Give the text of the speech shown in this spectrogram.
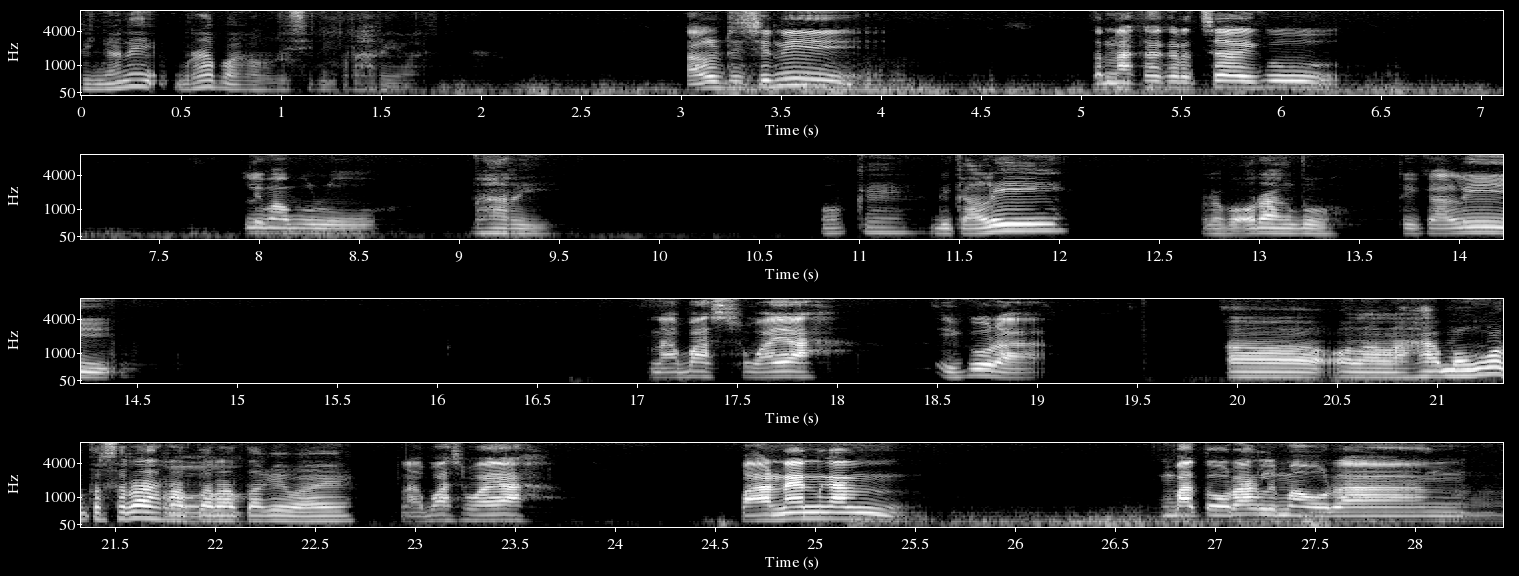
ringannya berapa kalau di sini per hari mas Kalau di sini tenaga kerja itu 50 per hari oke. Dikali berapa orang tuh? Dikali nah pas wayah iku ra. Eh olah monggo terserah Oh. rata-rata ke wae. Nah pas wayah. Panen kan empat orang lima orang. Hmm.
